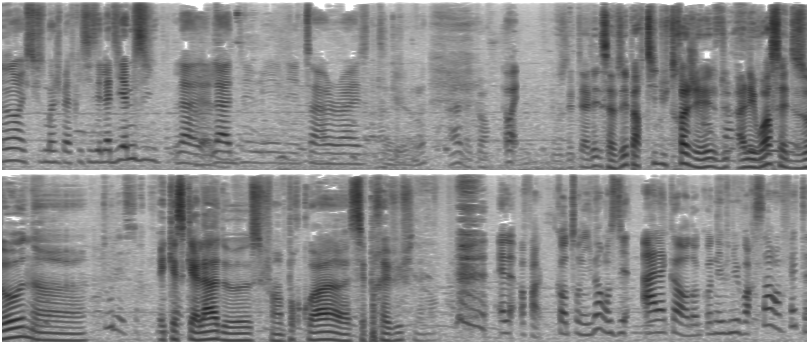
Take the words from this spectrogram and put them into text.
Non, non, excuse-moi, je vais pas préciser. La DMZ, la, la Demilitarized. Ok. Ah, d'accord. Ouais. Vous êtes allé, ça faisait partie du trajet, de- aller voir cette zone. euh, Tous les circuits. et qu'est-ce qu'elle a de. Enfin, pourquoi euh, c'est prévu finalement? Enfin, quand on y va, on se dit ah d'accord. Donc on est venu voir ça en fait.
